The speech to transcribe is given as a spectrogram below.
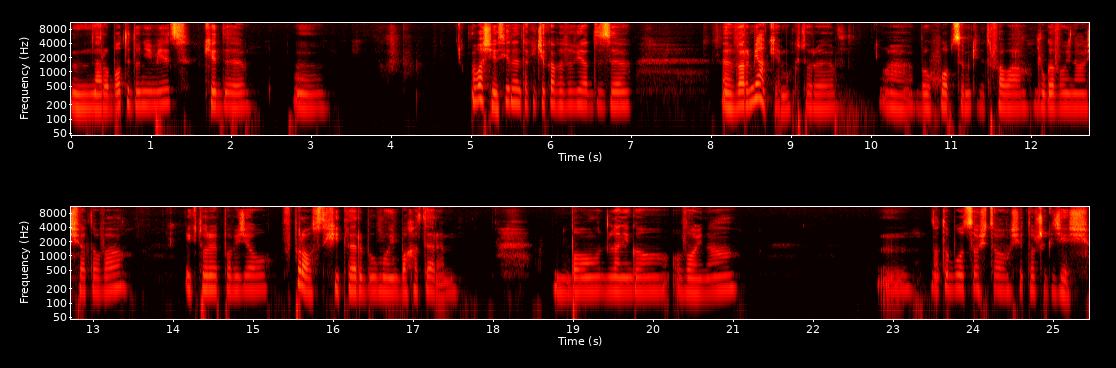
na roboty do Niemiec, kiedy. Mm, no właśnie, jest jeden taki ciekawy wywiad z e, Warmiakiem, który e, był chłopcem, kiedy trwała druga wojna światowa i który powiedział wprost: Hitler był moim bohaterem, bo dla niego wojna no to było coś, co się toczy gdzieś,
